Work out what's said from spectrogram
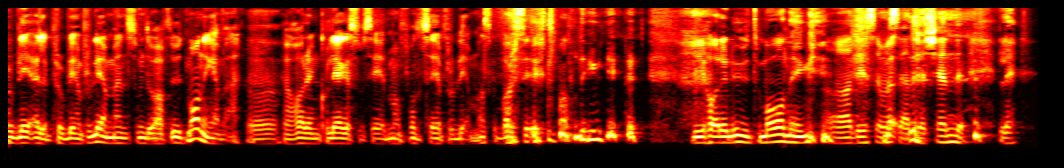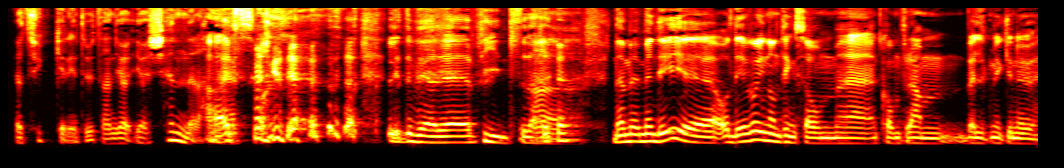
problem, eller problem, problem, men som du har haft utmaningar med. Jag har en kollega som säger man får inte säga problem, man ska bara säga utmaning. Vi har en utmaning. Ja, det är som att säga att jag känner, eller jag tycker inte utan jag, jag känner att det är så. Lite mer eh, fint sådär. Nej, men, men det, och det var ju någonting som eh, kom fram väldigt mycket nu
